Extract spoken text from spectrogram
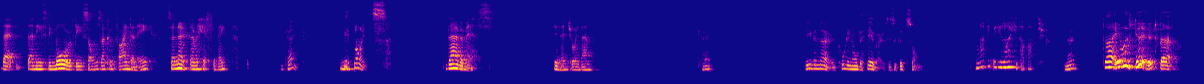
That there needs to be more of these songs. I couldn't find any. So no, they're a hit for me. Okay. Mm. It bites. They're a miss. Didn't enjoy them. Okay. Even though Calling All the Heroes is a good song. I didn't really like it that much. No? Like, it was good, but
